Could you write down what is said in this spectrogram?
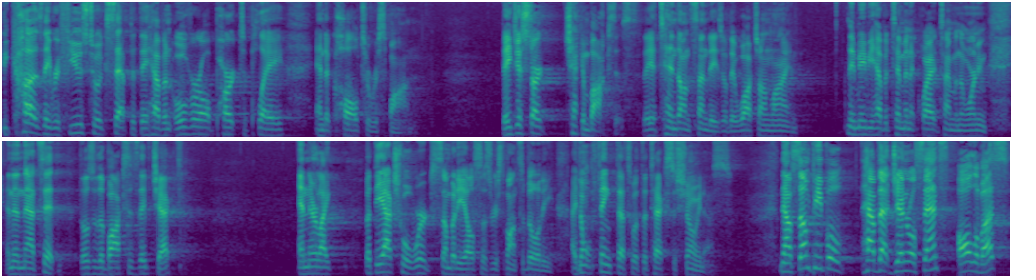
because they refuse to accept that they have an overall part to play and a call to respond. They just start checking boxes. They attend on Sundays or they watch online. They maybe have a 10 minute quiet time in the morning, and then that's it. Those are the boxes they've checked. And they're like, but the actual work's somebody else's responsibility. I don't think that's what the text is showing us. Now, some people have that general sense, all of us,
